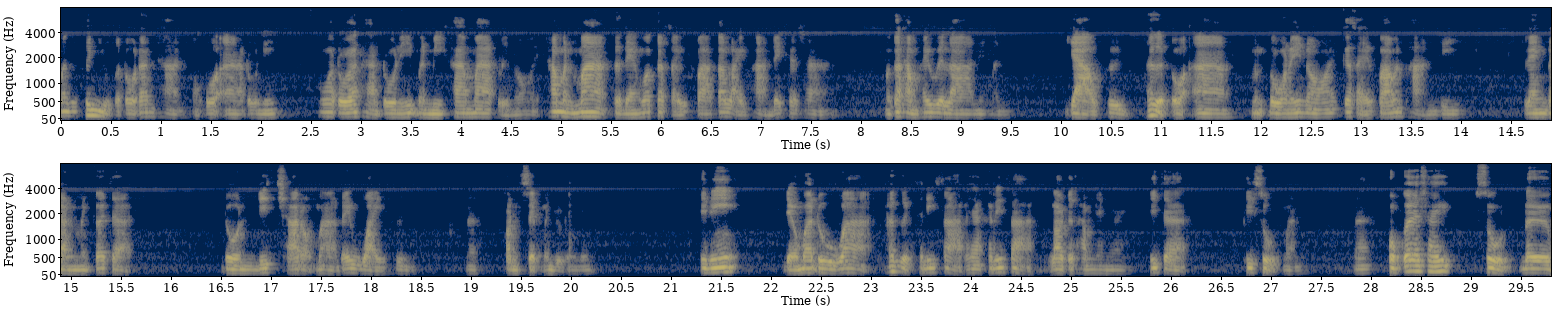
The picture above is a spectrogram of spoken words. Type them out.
มันก็ขึ้นอยู่กับตัวด้านทานของตัว R ตัวนี้ ว่าตัวด้านตัวนี้มันมีค่ามากหรือน้อย ถ้ามันมากแสดงว่ากระแสไฟฟ้าก็ไหลผ่านได้ช้ามันก็ทำให้เวลาเนี่ยมันยาวขึ้น ถ้าเกิดตัว R มันโตน้อยๆ กระแสไฟฟ้ามันผ่านดี แรงดันมันก็จะโดน discharge ออกมาได้ไวขึ้นนะคอนเซ็ปต์มันอยู่ตรงนี้ ทีนี้เดี๋ยวมาดูว่าถ้าเกิดคณิตศาสตร์ทางคณิตศาสตร์เราจะทำยังไง ที่จะพิสูจน์มันนะผมก็จะใช้สูตรเดิม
